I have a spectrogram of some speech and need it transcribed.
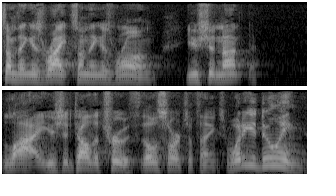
something is right, something is wrong, you should not lie, you should tell the truth, those sorts of things. What are you doing?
